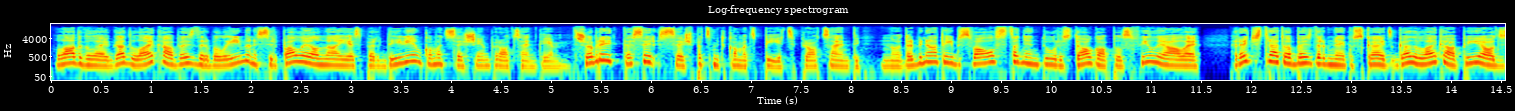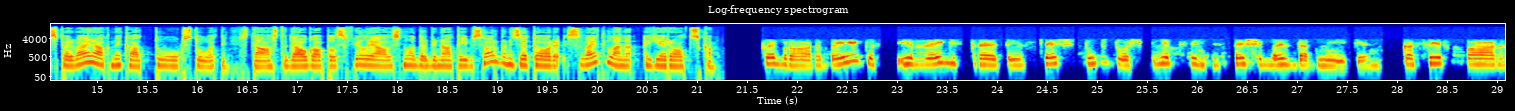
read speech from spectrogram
Latgalē gada laikā bezdarba līmenis ir palielinājies par 2,6%. Šobrīd tas ir 16,5%. Nodarbinātības valsts aģentūras Daugopils filiālē reģistrēto bezdarbnieku skaits gada laikā pieaudzis par vairāk nekā tūkstoti, stāsta Daugopils filiālis nodarbinātības organizatore Svetlana Jerotska februāra beigas ir reģistrēties 6506 bezdarbnieki, kas ir par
